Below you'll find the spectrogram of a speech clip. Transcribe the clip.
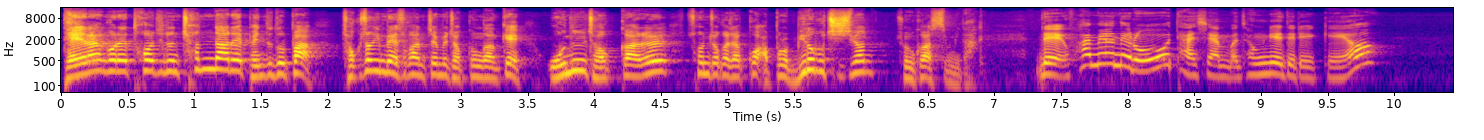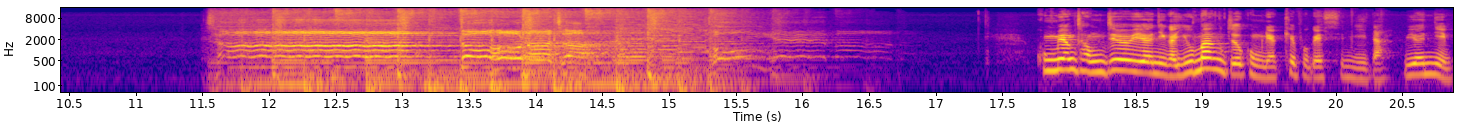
대량거래 터지는 첫날의 밴드 돌파 적성인 매수 관점의 접근과 함께 오늘 저가를 손저가 잡고 앞으로 밀어붙이시면 좋을 것 같습니다. 네, 화면으로 다시 한번 정리해 드릴게요. 공명 정지우 위원이가 유망주 공략해 보겠습니다. 위원님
